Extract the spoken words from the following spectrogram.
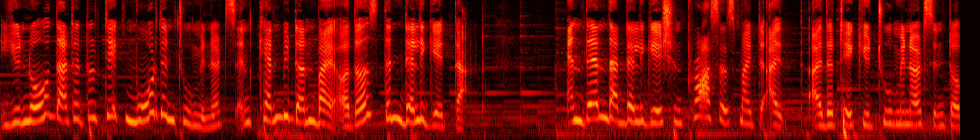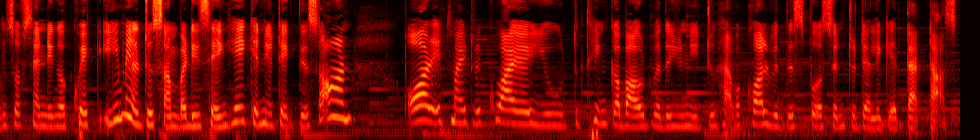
you know that it will take more than two minutes and can be done by others, then delegate that. And then that delegation process might either take you two minutes in terms of sending a quick email to somebody saying, Hey, can you take this on? Or it might require you to think about whether you need to have a call with this person to delegate that task.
